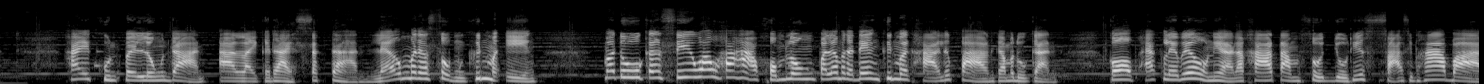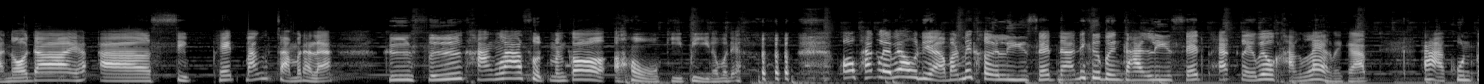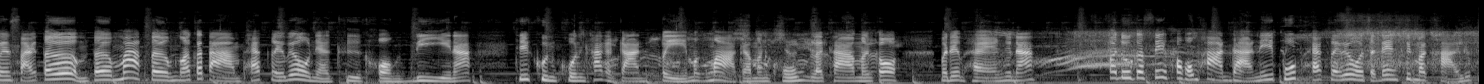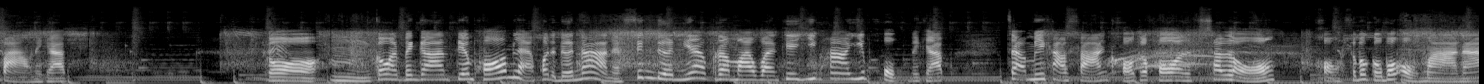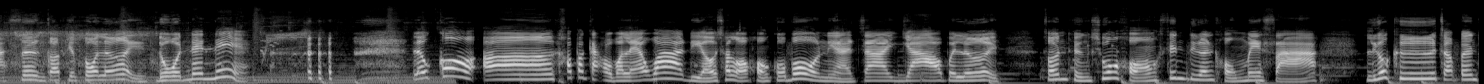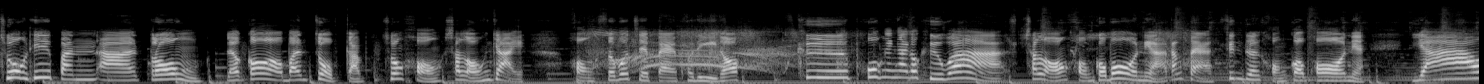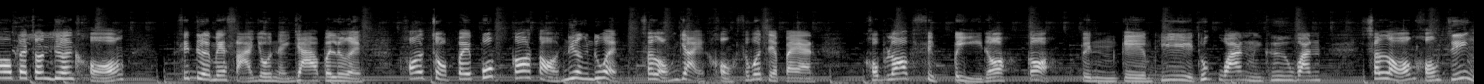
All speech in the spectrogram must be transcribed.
ให้คุณไปลงด่านอะไรก็ได้สักด่าน แล้วมันจะสุ่มขึ้นมาเอง มาดูกันซิว่าถ้าหากผมลงไปแล้วมันจะเด้งขึ้นมาขายหรือเปล่านะครับมาดูกัน ก็แพ็คเลเวลเนี่ยราคาต่ำสุดอยู่ที่ 35 บาทเนาะได้อ่า10เพชรมั้งจำไม่ได้แล้ว คือซื้อครั้งล่าสุดมันก็โอ้โหกี่ปีแล้ววะเนี่ยเพราะแพ็คเลเวลเนี่ยมันไม่เคยรีเซ็ตนะ นี่คือเป็นการรีเซ็ตแพ็คเลเวลครั้งแรกนะครับ ถ้าหากคุณเป็นสายเติม เติมมากเติมน้อยก็ตามแพ็คเลเวลเนี่ยคือของดีนะ ที่คุณควรค่ากับการเปย์มากๆกันมันคุ้มราคามันก็ไม่ได้แพงด้วยนะมาดูกันซิพอผมผ่านด่านนี้ปุ๊บแพ็คเลเวลจะเด้งขึ้นมาขายหรือเปล่านะครับ ก็อืม ก็มันเป็นการเตรียมพร้อมแหละเพราะเดือนหน้าเนี่ยสิ้นเดือนนี้ประมาณวันที่ 25 26 นะครับ จะมีข่าวสารของตัวละครฉลองของซูเปอร์โกลบอลออกมานะ ซึ่งก็เตรียมตัวเลย โดนแน่ๆ แล้วก็เอ่อเขาประกาศออกมาแล้วว่าเดี๋ยวฉลองของโกลบอลเนี่ย จะยาวไปเลย จนถึงช่วงของสิ้นเดือนของเมษา หรือก็คือจะเป็นช่วงที่ปันอาตรง แล้วก็บรรจบกับช่วงของฉลองใหญ่ของเซิร์ฟเวอร์เจแปนพอดีเนาะคือพูดง่ายๆก็คือว่าฉลองของโกโบเนี่ยตั้งแต่สิ้นเดือนของกพเนี่ยยาวไปจนเดือนของสิ้นเดือนเมษายนเนี่ยยาวไปเลย พอจบไปปุ๊บก็ต่อเนื่องด้วยฉลองใหญ่ของเซิร์ฟเวอร์เจแปนครบรอบ 10 ปีเนาะก็เป็นเกมที่ทุกวันคือวัน ฉลองของจริง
